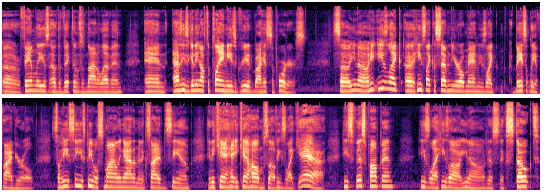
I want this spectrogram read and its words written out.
uh, families of the victims of 9/11, and as he's getting off the plane, he's greeted by his supporters. So you know he, he's like uh, he's like a 70 year old man who's like basically a five year old. So he sees people smiling at him and excited to see him, and he can't he can't help himself. He's like, yeah, he's fist pumping. He's like he's all you know just stoked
